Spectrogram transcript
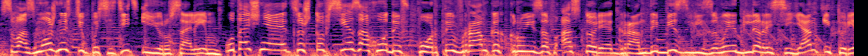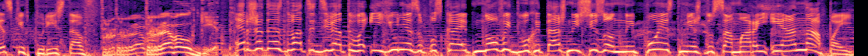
с возможностью посетить Иерусалим. Уточняется, что все заходы в порты в рамках круизов «Астория Гранде» безвизовые для россиян и турецких туристов. Travel Guide. РЖД с 29 июня запускает новый двухэтажный сезонный поезд между Самарой и Анапой.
